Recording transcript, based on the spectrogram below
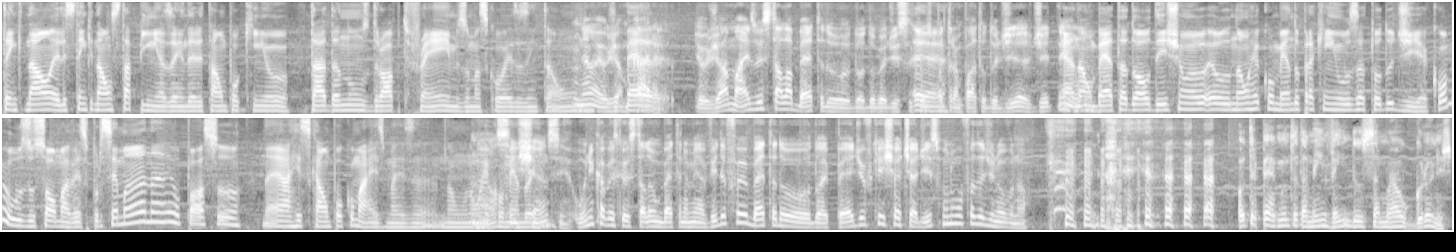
Tem que dar, eles têm que dar uns tapinhas ainda. Ele tá um pouquinho. Tá dando uns dropped frames, umas coisas, então. Não, eu já. Cara, Eu jamais vou instalar beta do, do Adobe Audition É. pra trampar todo dia, de jeito nenhum. É, não, beta do Audition eu, eu não recomendo pra quem usa todo dia. Como eu uso só uma vez por semana, eu posso né, arriscar um pouco mais, mas eh, não, não, Não, recomendo sem ainda. chance. A única vez que eu instalei um beta na minha vida foi o beta do, do iPad e eu fiquei chateadíssimo, não vou fazer de novo, não. Outra pergunta também vem do Samuel Grunes,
